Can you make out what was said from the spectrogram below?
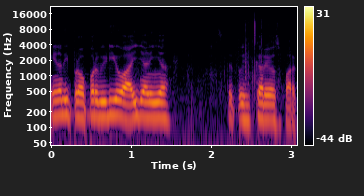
ਇਹਨਾਂ ਦੀ ਪ੍ਰੋਪਰ ਵੀਡੀਓ ਆ ਹੀ ਜਾਣੀ ਆ ਤੇ ਤੁਸੀਂ ਕਰਿਓ ਸੰਪਰਕ।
